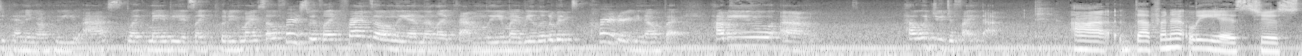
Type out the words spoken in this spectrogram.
depending on who you ask. Like maybe it's like putting myself first with like friends only, and then like family might be a little bit harder, you know. But how do you? Um, how would you define that? Uh, definitely, is just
